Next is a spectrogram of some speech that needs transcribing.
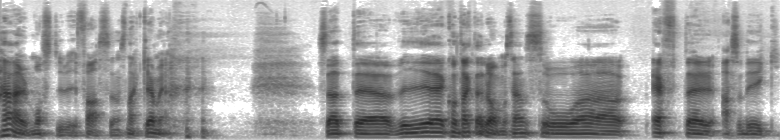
här måste vi fasen snacka med. Så att eh, vi kontaktade dem och sen så eh, efter, alltså det gick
